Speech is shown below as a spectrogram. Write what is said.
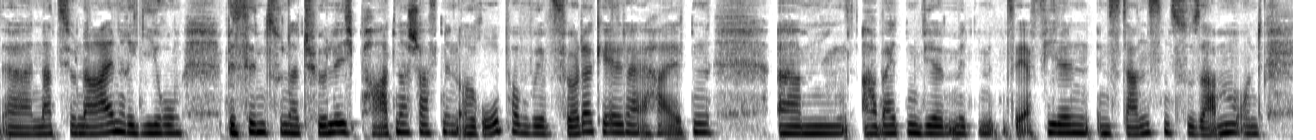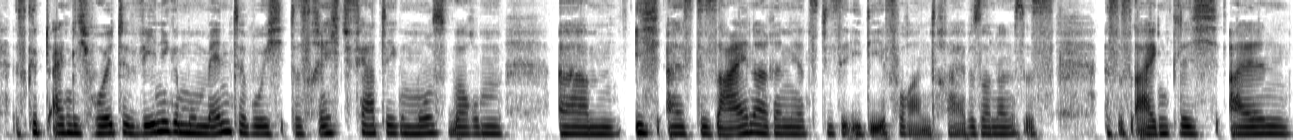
äh, nationalen Regierung, bis hin zu natürlich Partnerschaften in Europa, wo wir Fördergelder erhalten, ähm, arbeiten wir mit, mit sehr vielen Instanzen zusammen. Und es gibt eigentlich heute wenige Momente, wo ich das rechtfertigen muss, warum ähm, ich als Designerin jetzt diese Idee vorantreibe, sondern es ist, es ist eigentlich allen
